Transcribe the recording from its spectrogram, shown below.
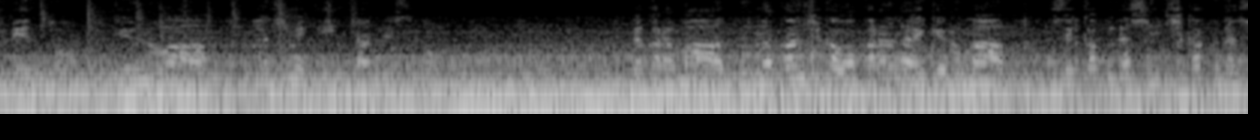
イベントっていうのは初めて行ったんですよだからまあどんな感じかわからないけどまあせっかくだし近くだし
